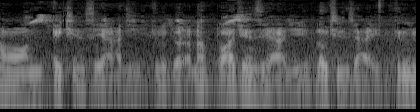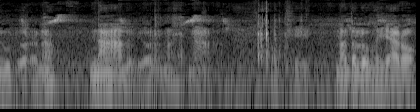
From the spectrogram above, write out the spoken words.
နွန်အိတ်ချင်းဆရာကြီးဒီလိုပြောတာနော်တွားချင်းဆရာကြီးလှုပ်ချင်းဆရာကြီးဒီလိုမျိုးပြောတာနော်နာလို့ပြောတာနော်နာโอเคနောက်တစ်လုံးခရတော့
